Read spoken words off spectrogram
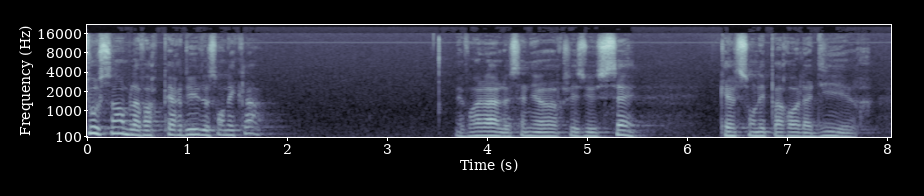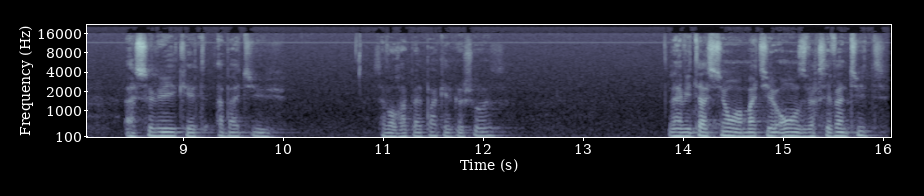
tout semble avoir perdu de son éclat. Mais voilà, le Seigneur Jésus sait quelles sont les paroles à dire à celui qui est abattu. Ça ne vous rappelle pas quelque chose? L'invitation en Matthieu 11, verset 28.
